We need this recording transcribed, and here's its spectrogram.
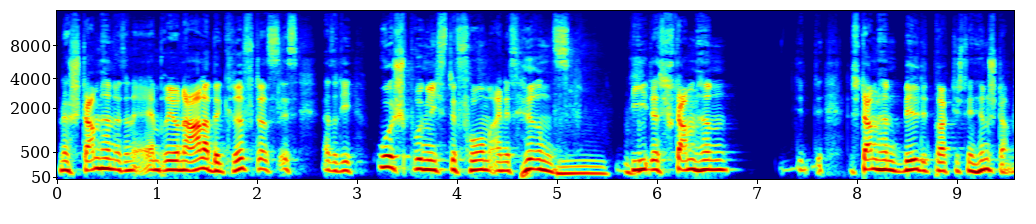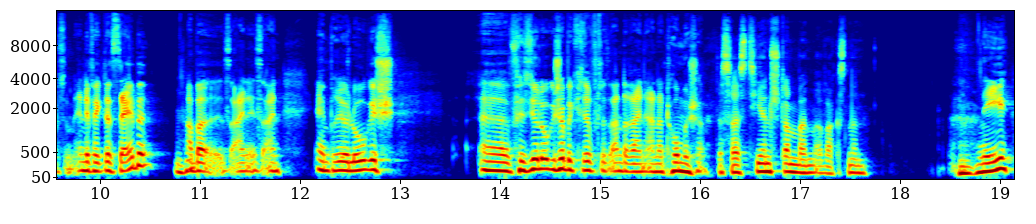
Und das Stammhirn ist ein embryonaler Begriff. Das ist also die ursprünglichste Form eines Hirns. Mhm. Die, das Stammhirn, das Stammhirn bildet praktisch den Hirnstamm. Das ist im Endeffekt dasselbe, mhm. aber das eine ist ein embryologisch, äh, physiologischer Begriff, das andere ein anatomischer. Das heißt Hirnstamm beim Erwachsenen? Nee,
